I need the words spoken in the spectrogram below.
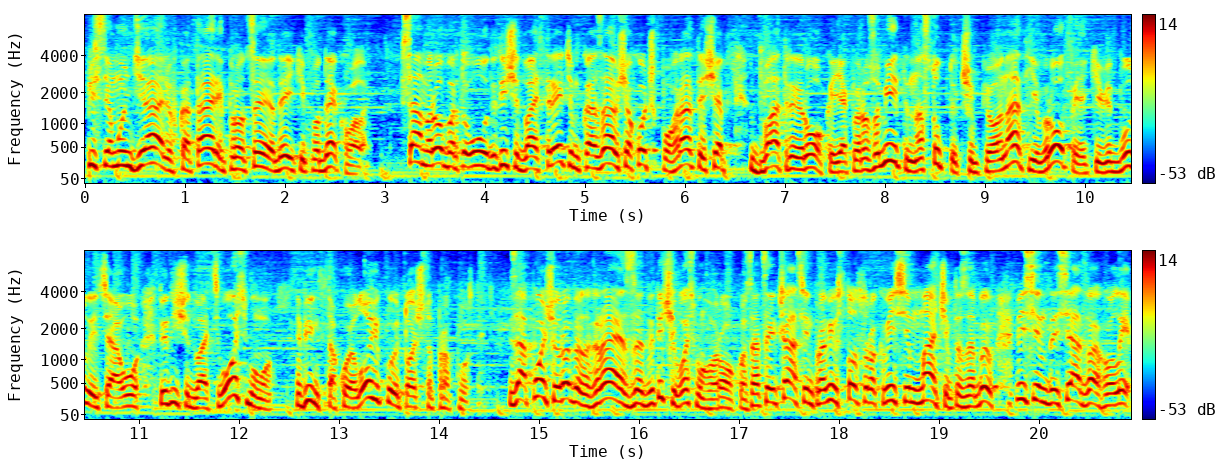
після мундіалю в Катарі про це деякі подекували. Сам Роберт у 2023-му казав, що хоче пограти ще 2-3 роки. Як ви розумієте, наступний чемпіонат Європи, який відбудеться у 2028-му, він з такою логікою точно пропустить. За Польщу Роберт грає з 2008 року. За цей час він провів 148 матчів та забив 82 голи,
